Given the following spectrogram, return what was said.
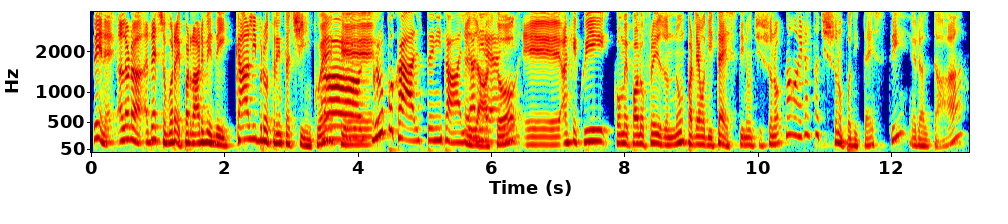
Bene, allora adesso vorrei parlarvi dei Calibro 35. Oh, che... Gruppo cult in Italia. Esatto, direi. e anche qui come Paolo Freso non parliamo di testi, non ci sono... No, in realtà ci sono un po' di testi, in realtà.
